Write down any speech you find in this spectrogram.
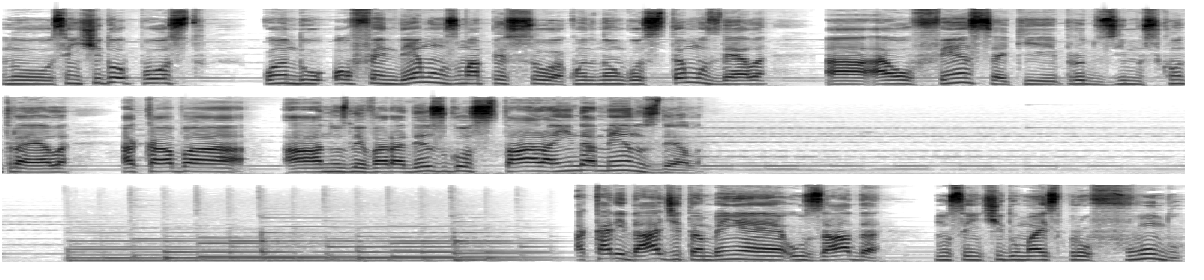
no sentido oposto, quando ofendemos uma pessoa, quando não gostamos dela, a, a ofensa que produzimos contra ela acaba a nos levar a desgostar ainda menos dela. A caridade também é usada no sentido mais profundo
